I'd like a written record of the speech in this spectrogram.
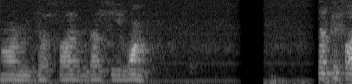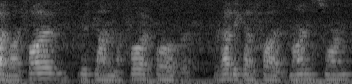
هون بروح 5 بضل في 1 simplify by 5 بيطلع لنا 4 over radical 5 minus 1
